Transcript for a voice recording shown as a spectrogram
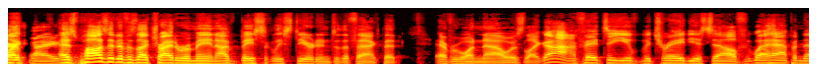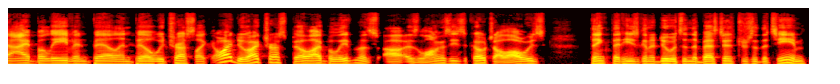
like as positive as I try to remain, I've basically steered into the fact that everyone now is like, ah, Fitzy, you've betrayed yourself. What happened to I believe in Bill and Bill we trust? Like, oh, I do. I trust Bill. I believe him as uh, as long as he's a coach. I'll always think that he's going to do what's in the best interest of the team.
